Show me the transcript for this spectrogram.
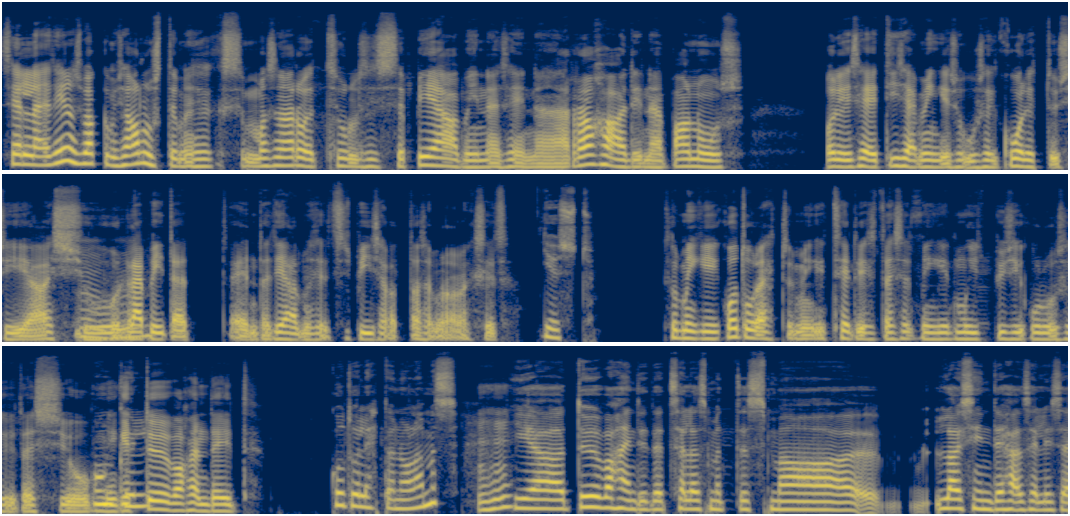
selle teenuse pakkumise alustamiseks ma saan aru, et sul siis see peamine selline rahaline panus oli see, et ise mingisuguseid koolitusi ja asju mm -hmm. läbida, et enda teadmised siis piisaval tasemel oleksid? just. sul mingi koduleht või mingid sellised asjad, mingeid muid püsikulusid, asju, mingeid töövahendeid? Koduleht on olemas mm -hmm. ja töövahendid, et selles mõttes ma lasin teha sellise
